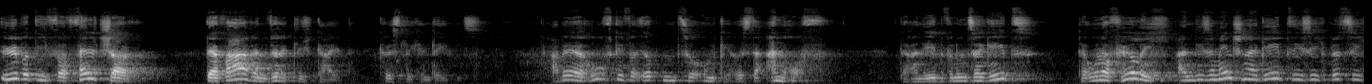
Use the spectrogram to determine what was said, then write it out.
über die Verfälscher der wahren Wirklichkeit christlichen Lebens. Aber er ruft die Verirrten zur Umkehr. Das ist der Anruf, der an jeden von uns ergeht, der unaufhörlich an diese Menschen ergeht, die sich plötzlich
